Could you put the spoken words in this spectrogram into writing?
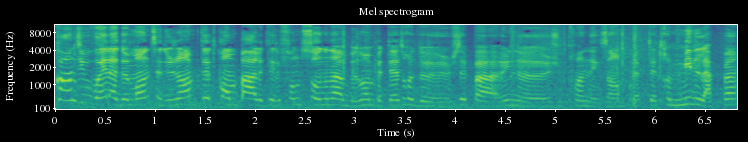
quand vous voyez la demande, c'est du genre peut-être qu'on parle, le téléphone sonne, on a besoin peut-être de, je sais pas, une, euh, je prends un exemple, peut-être 1000 lapins.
